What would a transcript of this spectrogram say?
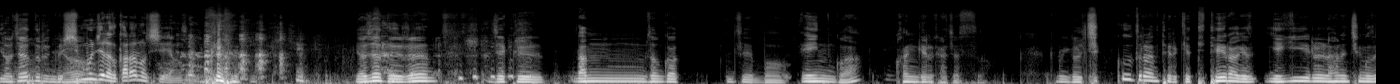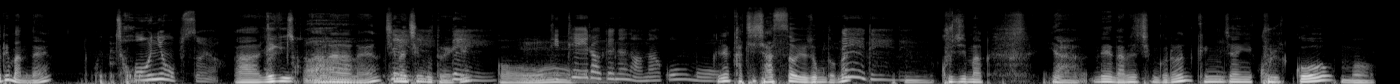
여자들은요. 그 신문지라도 깔아놓지 항상. 여자들은 이제 그 남성과 이제 뭐 애인과 관계를 가졌어. 그럼 이걸 친구들한테 이렇게 디테일하게 얘기를 하는 친구들이 많나요? 전혀 없어요. 아 얘기 아. 안 하나요? 친한 네, 친구들에게? 네. 오. 디테일하게는 안 하고 뭐. 그냥 같이 잤어 요 정도만? 네, 네, 네. 음, 굳이 막 야 내 남자친구는 굉장히 굵고 뭐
